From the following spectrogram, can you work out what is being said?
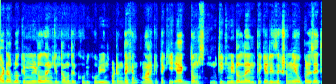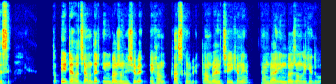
অর্ডার ব্লকের মিডল লাইন কিন্তু আমাদের খুবই, খুবই ইম্পোর্টেন্ট। দেখেন মার্কেটটা কি একদম ঠিক মিডল লাইন থেকে রিজেকশন নিয়ে উপরে যাইতেছে। তো এটা হচ্ছে আমাদের ইনভার্জন হিসেবে এখন কাজ করবে। তো আমরা হচ্ছে এখানে আমরা ইনভার্জন লিখে দেবো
